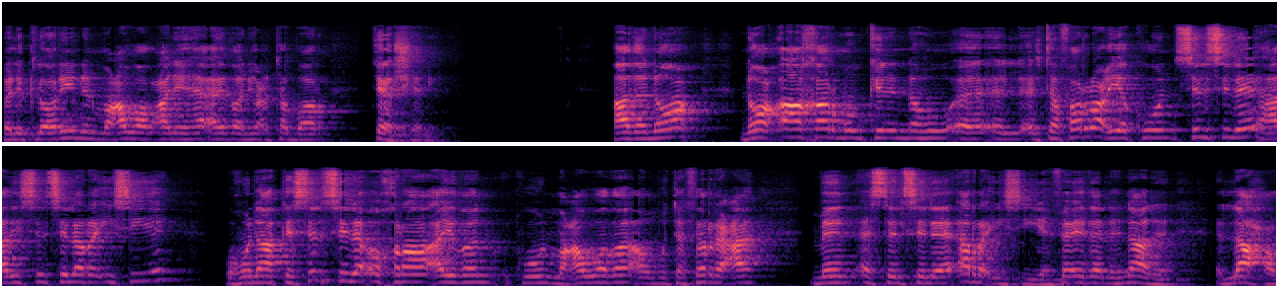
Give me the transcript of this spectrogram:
فال chlorine المعوض عليها أيضا يعتبر tertiary. هذا نوع نوع آخر ممكن أنه آه، التفرع يكون سلسلة هذه سلسلة رئيسية وهناك سلسلة أخرى أيضا تكون معوضة أو متفرعة من السلسلة الرئيسية. فإذا هنا نلاحظ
